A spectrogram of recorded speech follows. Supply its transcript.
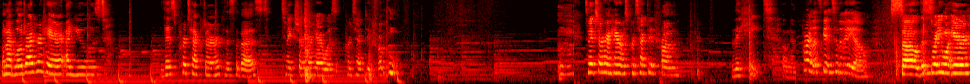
when I blow dried her hair, I used this protector, because it's the best, to make sure her hair was protected from, to make sure her hair was protected from the heat. Oh no. All right, let's get into the video. So this is where you want your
